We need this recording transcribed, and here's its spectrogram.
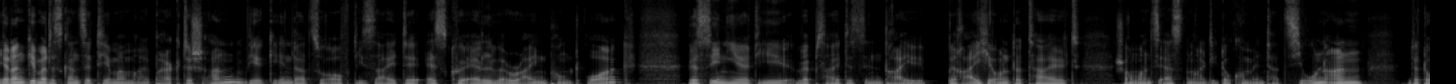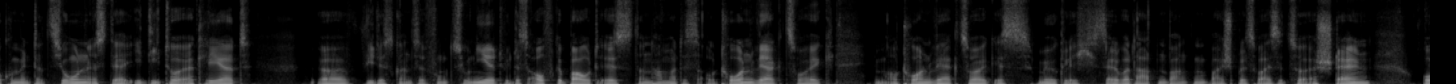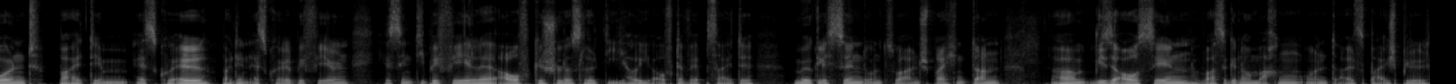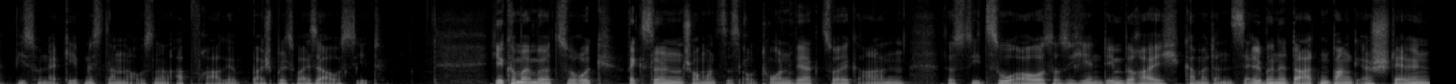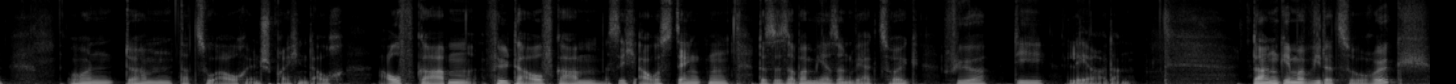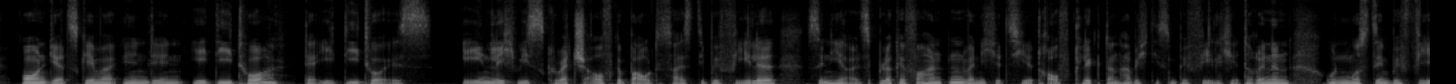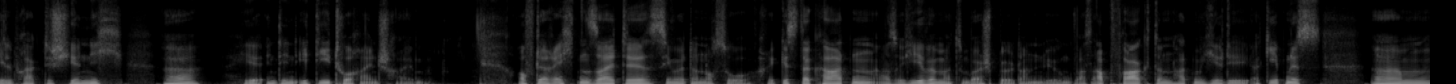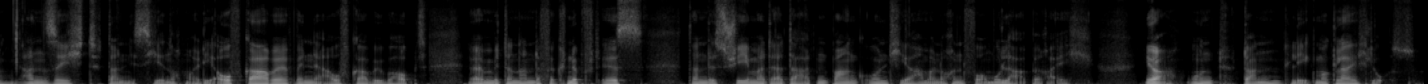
Ja, dann gehen wir das ganze Thema mal praktisch an. Wir gehen dazu auf die Seite sqlverein.org. Wir sehen hier, die Webseite ist in drei Bereiche unterteilt. Schauen wir uns erstmal die Dokumentation an. In der Dokumentation ist der Editor erklärt, äh, wie das Ganze funktioniert, wie das aufgebaut ist. Dann haben wir das Autorenwerkzeug. Im Autorenwerkzeug ist möglich, selber Datenbanken beispielsweise zu erstellen und bei dem SQL, bei den SQL-Befehlen, hier sind die Befehle aufgeschlüsselt, die hier auf der Webseite möglich sind und zwar entsprechend dann, ähm, wie sie aussehen, was sie genau machen und als Beispiel, wie so ein Ergebnis dann aus einer Abfrage beispielsweise aussieht. Hier können wir immer zurückwechseln und schauen wir uns das Autorenwerkzeug an. Das sieht so aus, also hier in dem Bereich kann man dann selber eine Datenbank erstellen und ähm, dazu auch entsprechend auch Aufgaben, Filteraufgaben sich ausdenken. Das ist aber mehr so ein Werkzeug für die Lehrer dann. Dann gehen wir wieder zurück und jetzt gehen wir in den Editor. Der Editor ist ähnlich wie Scratch aufgebaut. Das heißt, die Befehle sind hier als Blöcke vorhanden. Wenn ich jetzt hier draufklicke, dann habe ich diesen Befehl hier drinnen und muss den Befehl praktisch hier nicht äh, hier in den Editor reinschreiben. Auf der rechten Seite sehen wir dann noch so Registerkarten. Also hier, wenn man zum Beispiel dann irgendwas abfragt, dann hat man hier die Ergebnisansicht. Ähm, dann ist hier nochmal die Aufgabe, wenn eine Aufgabe überhaupt äh, miteinander verknüpft ist. Dann das Schema der Datenbank und hier haben wir noch einen Formularbereich. Ja, und dann legen wir gleich los.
